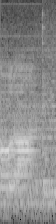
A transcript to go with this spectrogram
hold on.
